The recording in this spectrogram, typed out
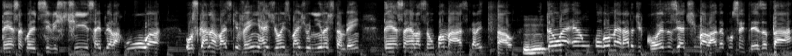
tem essa coisa de se vestir, sair pela rua. Os carnavais que vêm em regiões mais juninas também tem essa relação com a máscara e tal. Uhum. Então é, é, um conglomerado de coisas e a timbalada com certeza tá,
